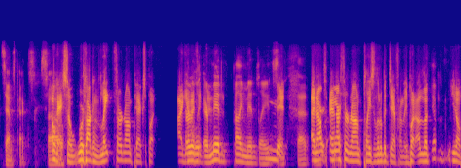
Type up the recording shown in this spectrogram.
Sam's picks. So Okay, so we're talking late third round picks, but again, I early think or mid, probably mid late. Mid. that. and our and our third round plays a little bit differently. But uh, look, Yep. you know,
